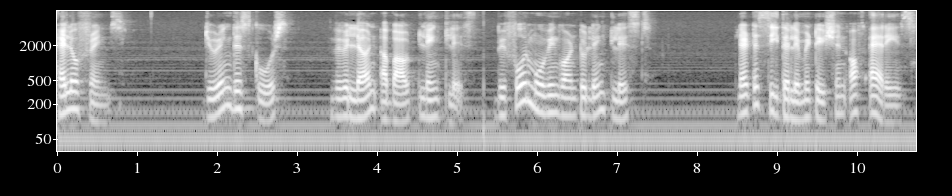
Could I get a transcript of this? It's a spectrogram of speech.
Hello friends. During this course, we will learn about linked lists. Before moving on to linked lists, let us see the limitation of arrays.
